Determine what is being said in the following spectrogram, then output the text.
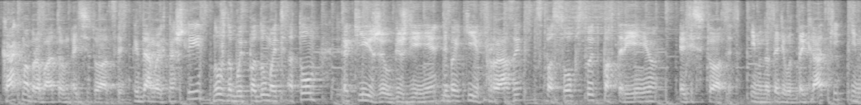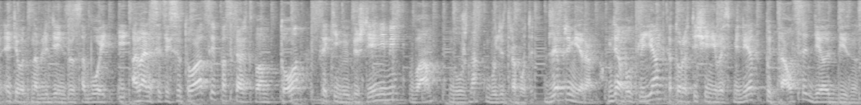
Как мы обрабатываем эти ситуации? Когда мы их нашли, нужно будет подумать о том, какие же убеждения, либо какие фразы способствуют повторению этих ситуаций. Именно вот эти вот догадки, именно эти вот наблюдения за собой и анализ этих ситуаций подскажет вам то, с какими убеждениями вам нужно будет работать. Для примера, у меня был клиент, который в течение 8 лет пытался делать бизнес.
